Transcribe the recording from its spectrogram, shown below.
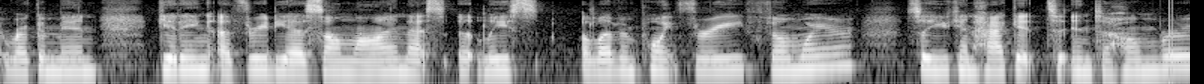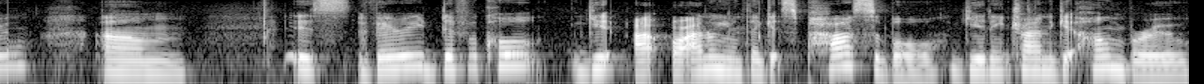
recommend getting a 3ds online that's at least 11.3 firmware so you can hack it to, into homebrew um, it's very difficult get or I don't even think it's possible getting trying to get homebrew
